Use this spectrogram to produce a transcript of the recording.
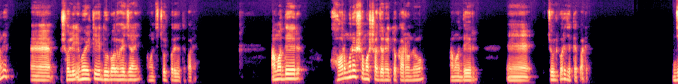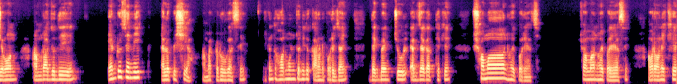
অনেক শরীর ইমিউনিটি দুর্বল হয়ে যায়, আমাদের চুল পড়ে যেতে পারে। আমাদের হরমোনের সমস্যাজনিত কারণেও আমাদের চুল পড়ে যেতে পারে। যেমন আমরা যদি অ্যান্ড্রোজেনিক অ্যালোপেশিয়া আমার একটা রোগ আছে কিন্তু হরমোনজনিত কারণে পড়ে যায়। দেখবেন চুল এক জায়গার থেকে সমান হয়ে পড়ে আছে, সমান হয়ে পড়ে আছে। আবার অনেকে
